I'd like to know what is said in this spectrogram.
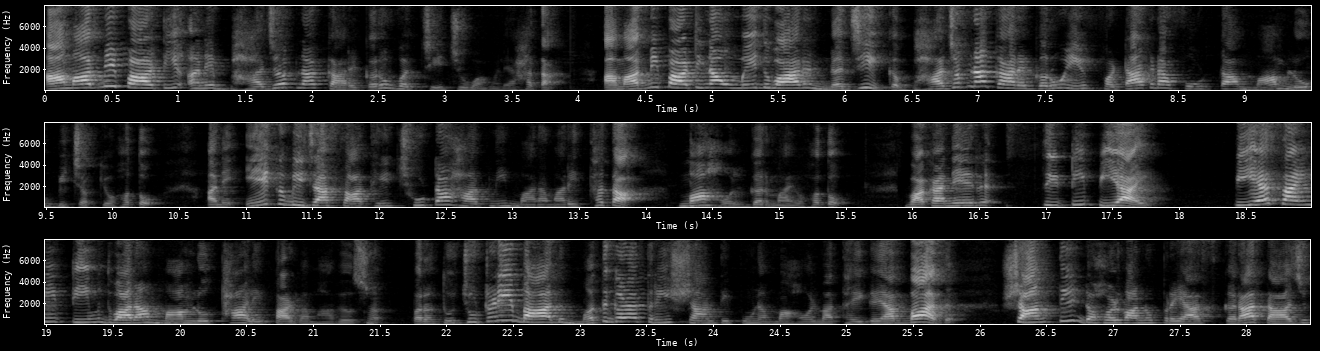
આમ આદમી પાર્ટી અને ભાજપના કાર્યકરો વચ્ચે જોવા મળ્યા હતા. આમ આદમી પાર્ટીના ઉમેદવાર નજીક ભાજપના કાર્યકરોએ ફટાકડા ફોડતા મામલો બિચક્યો હતો. અને એકબીજા સાથે છૂટા હાથની મારામારી થતા માહોલ ગરમાયો હતો. વાંકાનેર સિટી પીઆઈ, પીએસઆઈની ટીમ દ્વારા મામલો થાળે પાડવામાં આવ્યો છે. પરંતુ ચૂંટણી બાદ મતગણતરી શાંતિપૂર્ણ માહોલમાં થઈ ગયા બાદ શાંતિ ડહોળવાનો પ્રયાસ કરાતા જ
